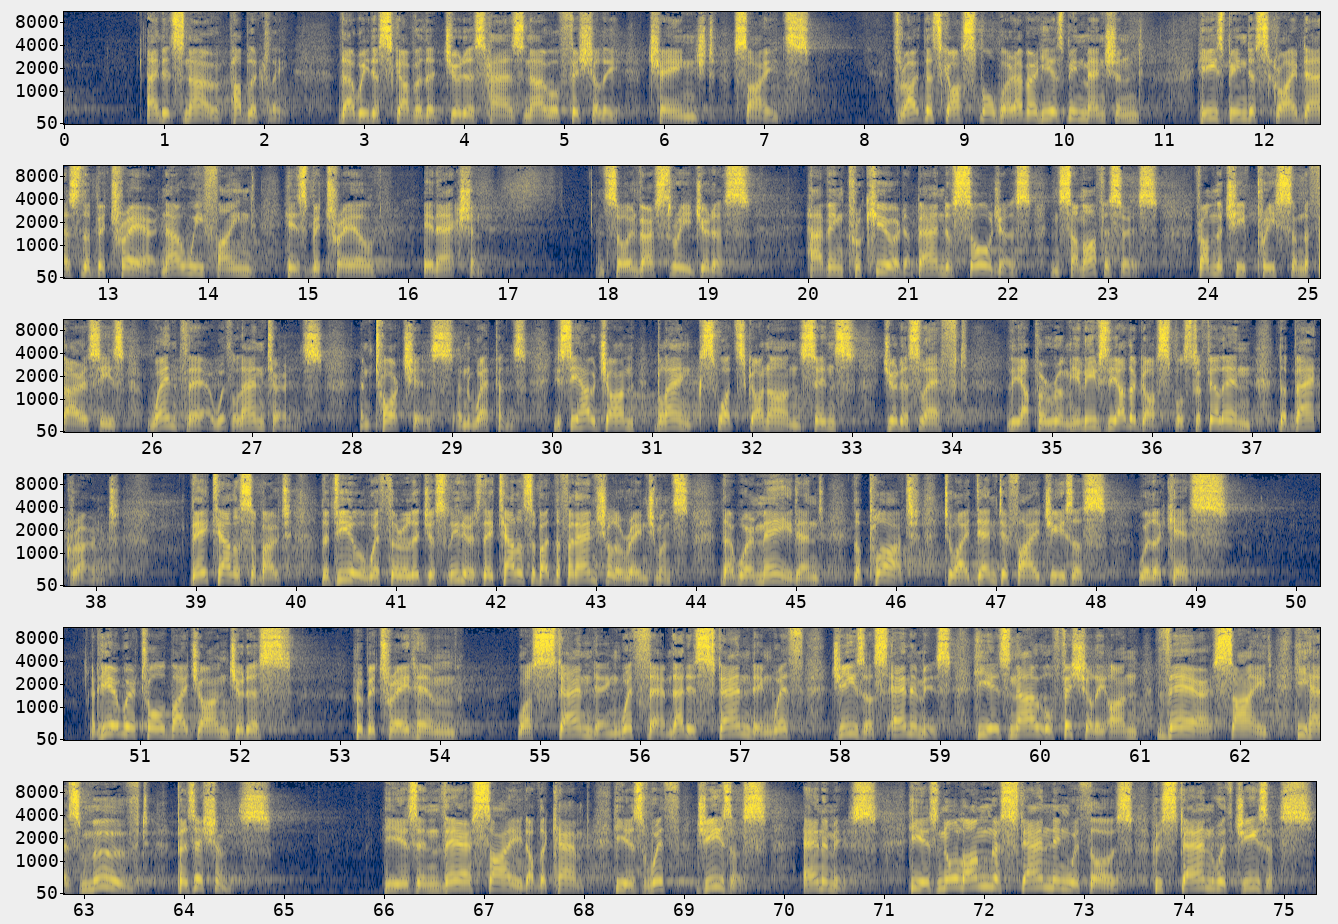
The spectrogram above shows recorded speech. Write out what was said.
And it's now, publicly, that we discover that Judas has now officially changed sides. Throughout this gospel, wherever he has been mentioned, he's been described as the betrayer. Now we find his betrayal in action. And so in verse 3, Judas, having procured a band of soldiers and some officers from the chief priests and the Pharisees, went there with lanterns and torches and weapons. You see how John blanks what's gone on since Judas left the upper room. He leaves the other Gospels to fill in the background. They tell us about the deal with the religious leaders. They tell us about the financial arrangements that were made and the plot to identify Jesus with a kiss. And here we're told by John Judas, who betrayed him, was standing with them. That is, standing with Jesus' enemies. He is now officially on their side. He has moved positions. He is in their side of the camp. He is with Jesus' enemies. He is no longer standing with those who stand with Jesus,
